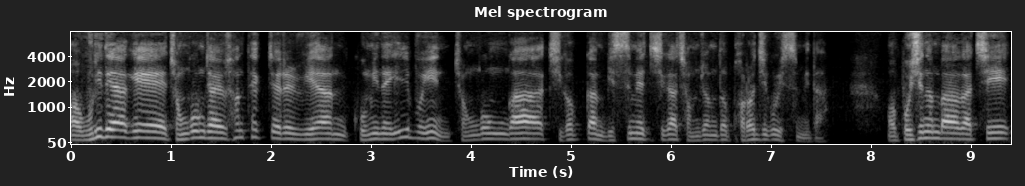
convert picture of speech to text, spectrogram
어, 우리 대학의 전공자율 선택제를 위한 고민의 일부인 전공과 직업 간 미스매치가 점점 더 벌어지고 있습니다. 어, 보시는 바와 같이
